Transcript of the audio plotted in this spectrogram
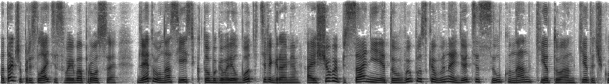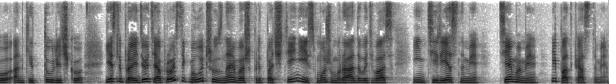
а также присылайте свои вопросы. Для этого у нас есть «Кто бы говорил» бот в Телеграме. А еще в описании этого выпуска вы найдете ссылку на анкету, анкеточку, анкетулечку. Если пройдете опросник, мы лучше узнаем ваши предпочтения и сможем радовать вас интересными темами и подкастами.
